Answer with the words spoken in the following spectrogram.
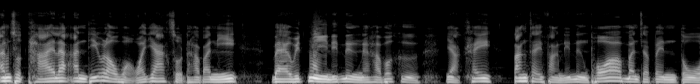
อันสุดท้ายและอันที่เราบอกว่ายากสุดนะครับ อันนี้ bear with me นิดนึงนะครับก็คืออยากให้ตั้งใจฟังนิดนึง เพราะว่ามันจะเป็นตัว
